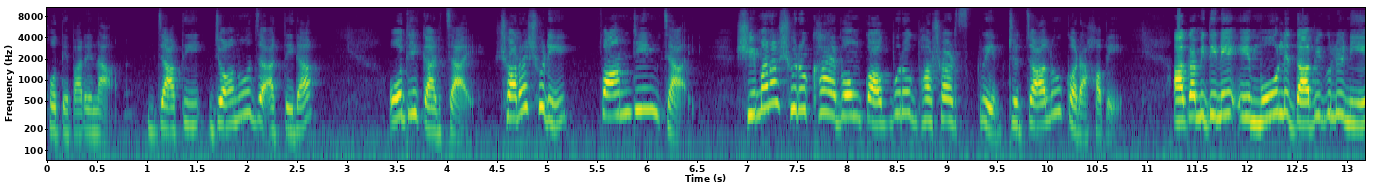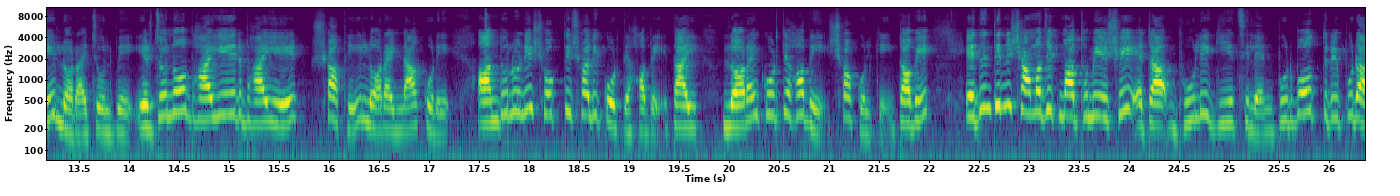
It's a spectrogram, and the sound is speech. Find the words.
হতে পারে না। জাতি জনজাতিরা অধিকার চায়, সরাসরি ফান্ডিং চায়। সীমানা সুরক্ষা এবং ককবরক ভাষার স্ক্রিপ্ট চালু করা হবে। আগামী দিনে এই মূল দাবিগুলো নিয়ে লড়াই চলবে। এর জন্য ভাইয়ের ভাইয়ের সাথে লড়াই না করে আন্দোলনে শক্তিশালী করতে হবে। তাই লড়াই করতে হবে সকলকে। তবে এদিন তিনি সামাজিক মাধ্যমে এসে এটা ভুলে গিয়েছিলেন। পূর্ব ত্রিপুরা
